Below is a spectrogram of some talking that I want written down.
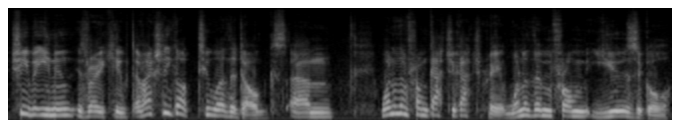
Shiba Inu is very cute. I've actually got two other dogs. Um, one of them from Gacha Gacha Crate, one of them from years ago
